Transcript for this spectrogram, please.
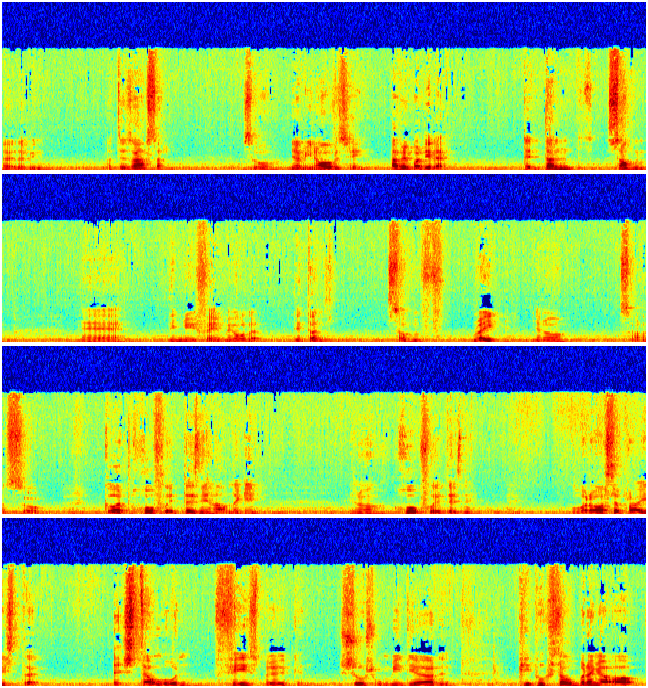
it would have been a disaster. So, I mean, obviously, everybody that that done something, uh, they knew fine well that they'd done something right, you know. So, so, God, hopefully doesn't happen again. You know, hopefully doesn't. We're all surprised that it's still on Facebook and social media and people still bring it up.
